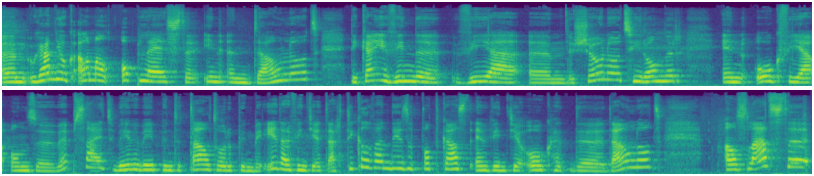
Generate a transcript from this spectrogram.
Ehm, we gaan die ook allemaal oplijsten in een download. Die kan je vinden via de show notes hieronder en ook via onze website www.taaltoren.be. Daar vind je het artikel van deze podcast en vind je ook de download. Als laatste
